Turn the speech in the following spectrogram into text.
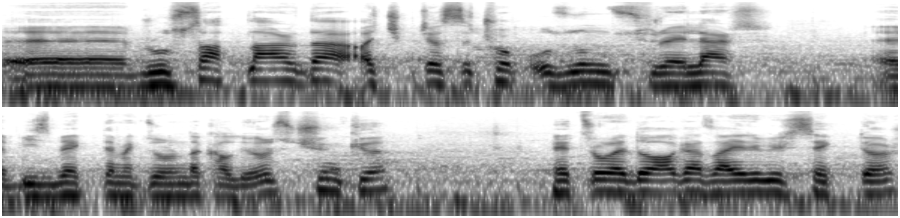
E, ruhsatlarda açıkçası çok uzun süreler e, biz beklemek zorunda kalıyoruz. Çünkü petrol ve doğalgaz ayrı bir sektör,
